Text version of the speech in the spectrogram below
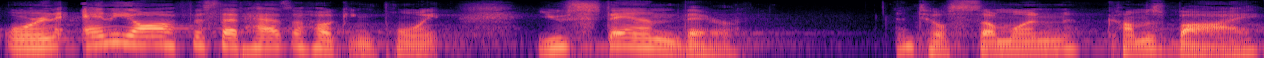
or in any office that has a hugging point, you stand there until someone comes by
